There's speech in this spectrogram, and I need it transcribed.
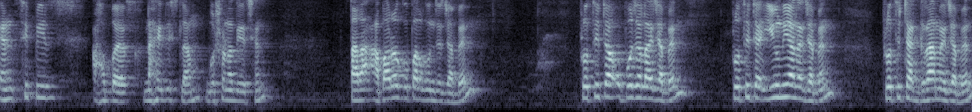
এনসিপির আহ্বায়ক নাহিদ ইসলাম ঘোষণা দিয়েছেন, তারা আবারও গোপালগঞ্জে যাবেন, প্রতিটা উপজেলায় যাবেন, প্রতিটা ইউনিয়নে যাবেন, প্রতিটা গ্রামে যাবেন।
